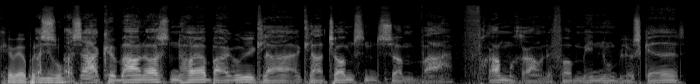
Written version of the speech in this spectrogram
kan være på og, det niveau. Og så har København også en højre bakke ude i Clara, Clara Thomsen, som var fremragende for dem, inden hun blev skadet.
